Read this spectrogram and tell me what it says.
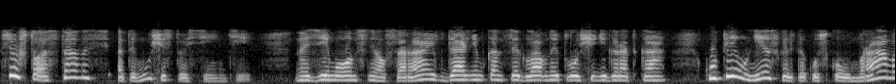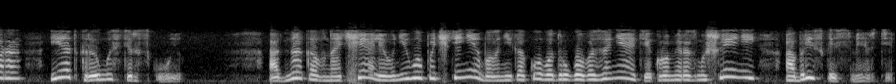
все, что осталось от имущества Синтии. На зиму он снял сарай в дальнем конце главной площади городка, купил несколько кусков мрамора и открыл мастерскую. Однако вначале у него почти не было никакого другого занятия, кроме размышлений о близкой смерти.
